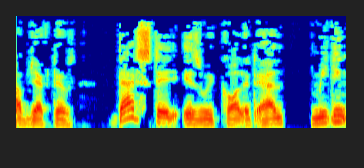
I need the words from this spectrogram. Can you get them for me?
objective that stage meeting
